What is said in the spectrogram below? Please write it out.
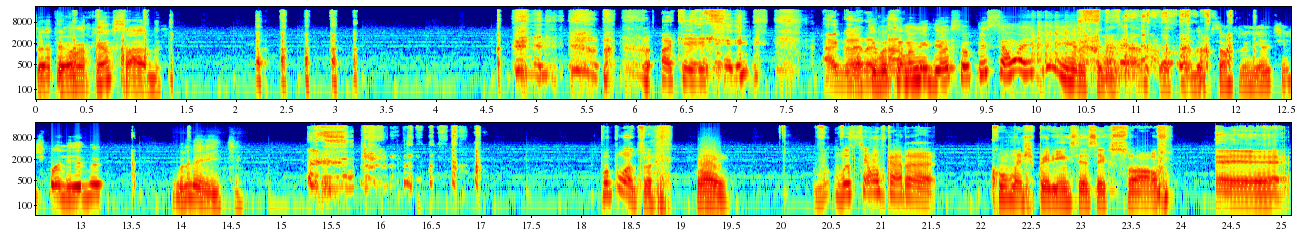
já deu uma pensada. Ok. Agora. Já que você a não me deu essa opção aí primeiro, tá ligado? Se eu fosse a opção primeiro, eu tinha escolhido o leite. Popoto, Oi. você é um cara com uma experiência sexual. É.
